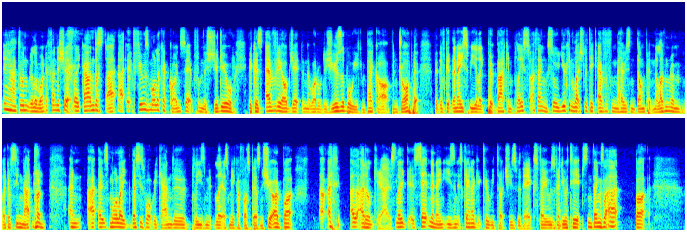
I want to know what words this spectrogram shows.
Yeah, I don't really want to finish it. Like I understand, it feels more like a concept from the studio because every object in the world is usable. You can pick it up and drop it, but they've got the nice wee like put back in place sort of thing. So you can literally take everything in the house and dump it in the living room. Like I've seen that done, and uh, it's more like this is what we can do. Please m- let us make a first person shooter, but. I, I I don't care. It's like it's set in the nineties and it's kind of got cool wee touches with X Files videotapes and things like that. But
